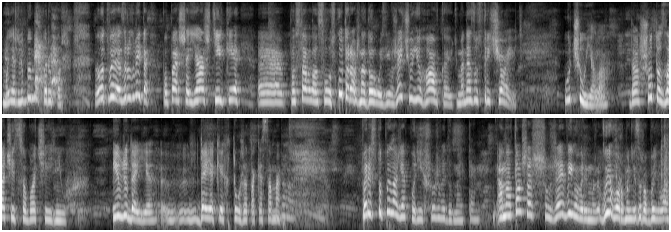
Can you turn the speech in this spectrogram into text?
Моя ж любима перукарша. От ви зрозумієте, по-перше, я ж тільки е, поставила свого скутера аж на дорозі, вже чую, гавкають, мене зустрічають. Учуяла, да? що то значить собачий нюх. І в людей є, в деяких теж таке саме. Переступила ж я поріг, що ж ви думаєте? А Наташа ж вже виговор, виговор мені зробила.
